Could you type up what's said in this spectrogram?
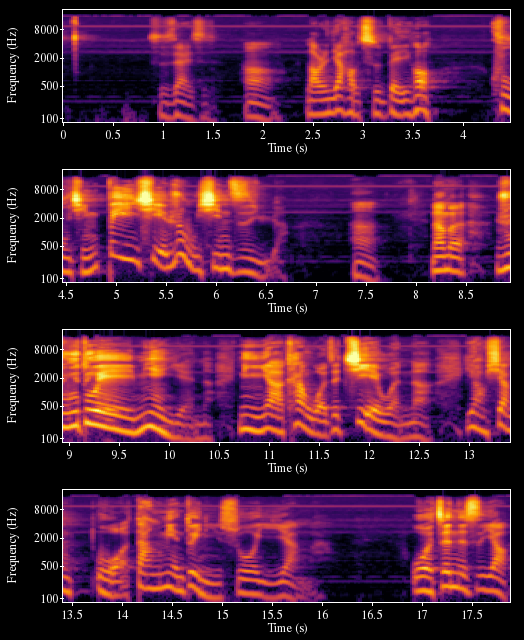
实在是啊，老人家好慈悲哈。苦情悲切入心之语啊，啊，那么如对面言呐，你呀看我这借文呐，要像我当面对你说一样啊，我真的是要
